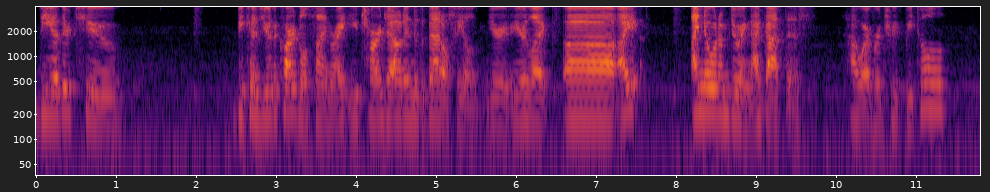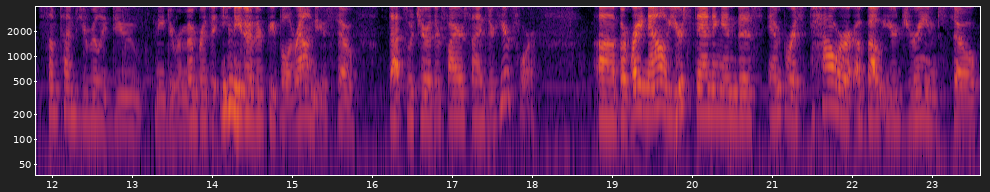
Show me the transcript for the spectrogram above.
the other two because you're the cardinal sign, right? You charge out into the battlefield. You're you're like, uh, I I know what I'm doing. I got this. However, truth be told, sometimes you really do need to remember that you need other people around you. So that's what your other fire signs are here for. Uh, but right now, you're standing in this Empress power about your dreams. So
